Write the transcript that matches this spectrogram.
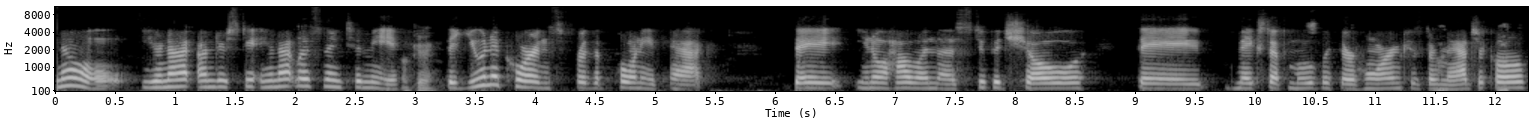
No, you're not understand. You're not listening to me. Okay. The unicorns for the pony pack. They, you know how in the stupid show they make stuff move with their horn because they're magical.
